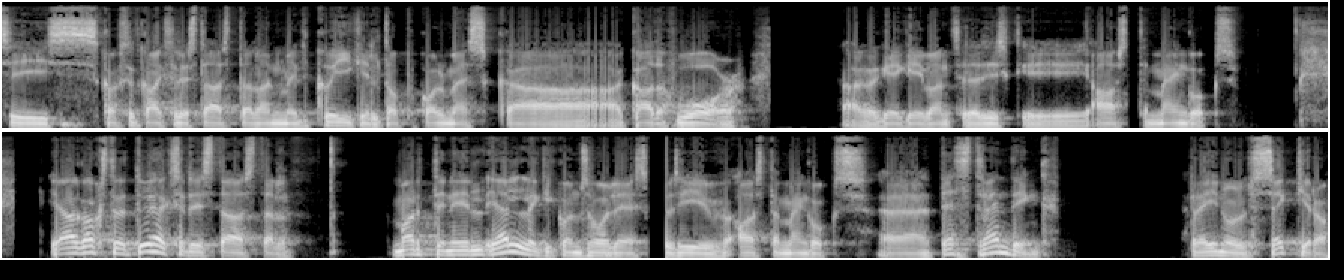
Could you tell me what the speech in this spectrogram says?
siis kaks tuhat kaheksateist aastal on meil kõigil top kolmes ka God of War. aga keegi ei pannud seda siiski aasta mänguks. ja kaks tuhat üheksateist aastal Martinil jällegi konsooli eksklusiiv aasta mänguks äh, Death Stranding. Reinul Sekiro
